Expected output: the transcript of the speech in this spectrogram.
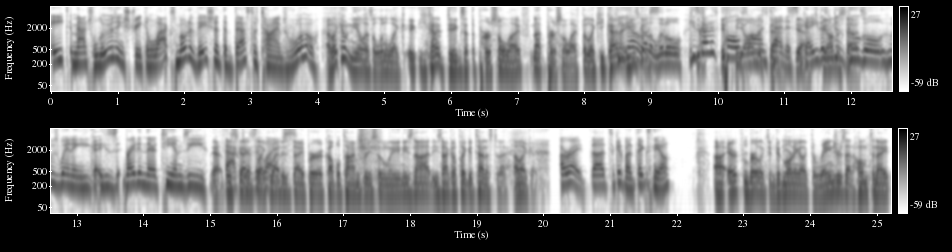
eight match losing streak and lacks motivation at the best of times. Whoa. I like how Neil has a little like he kind of digs at the personal life, not personal life, but like he kind of He he's got a little. He's got his pulse on tennis. Yeah, okay, he doesn't just. Google who's winning. He, got- he's right in there. TMZ Yeah, this factor guy's like wet his diaper a couple times recently, and he's not he's not going to play good tennis today. I like it. All right, that's a good one. Thanks, Neil. Uh, Eric from Burlington. Good morning. I like the Rangers at home tonight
